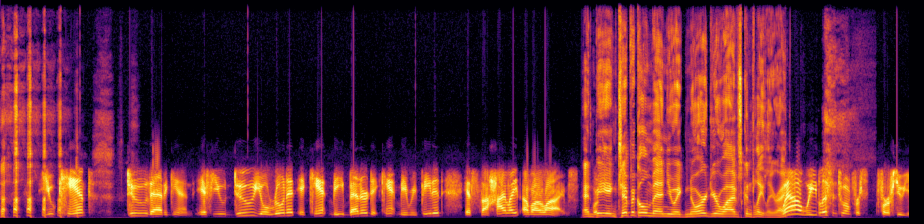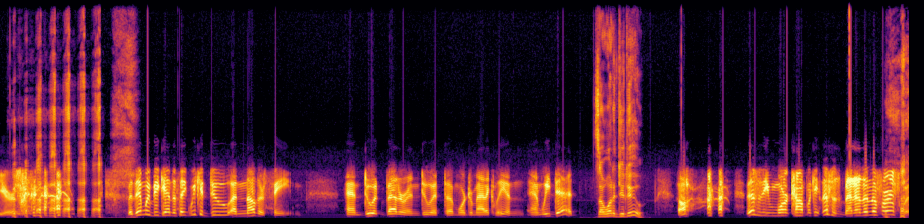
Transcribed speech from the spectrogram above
you can't do that again. If you do, you'll ruin it. It can't be bettered. It can't be repeated. It's the highlight of our lives. And We're, being typical men, you ignored your wives completely, right? Well, we listened to them for for a few years, but then we began to think we could do another theme and do it better and do it uh, more dramatically, and and we did. So what did you do? Oh. this is even more complicated. This is better than the first one.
